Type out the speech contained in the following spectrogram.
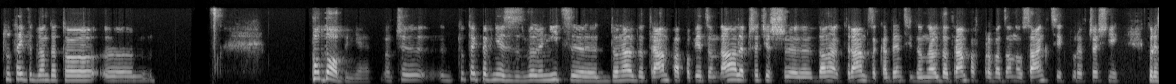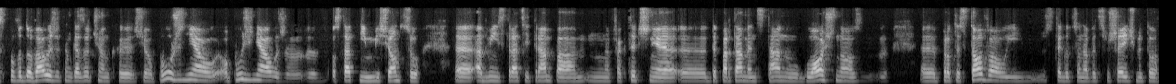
tutaj wygląda to podobnie. Znaczy, tutaj pewnie zwolennicy Donalda Trumpa powiedzą, no ale przecież e, Donald Trump, za kadencji Donalda Trumpa wprowadzono sankcje, które wcześniej, które spowodowały, że ten gazociąg e, się opóźniał, opóźniał że w ostatnim miesiącu e, administracji Trumpa faktycznie Departament Stanu głośno protestował i z tego, co nawet słyszeliśmy, to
